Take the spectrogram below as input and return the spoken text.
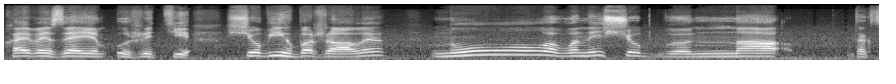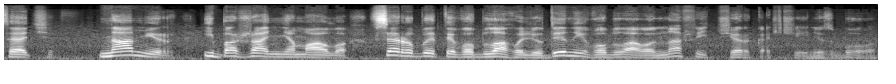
хай везе їм у житті, щоб їх бажали. Ну, а вони щоб е, на так сказати, намір і бажання мало все робити во благо людини, во благо нашій Черкащині з Бога.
